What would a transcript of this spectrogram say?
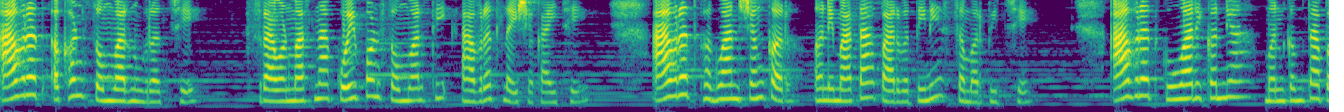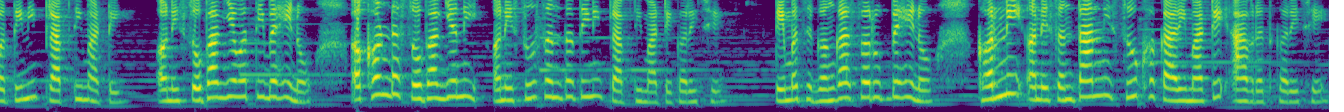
આ વ્રત અખંડ સોમવારનું વ્રત છે. શ્રાવણ માસના કોઈ પણ સોમવારથી આ વ્રત લઈ શકાય છે. આ વ્રત ભગવાન શંકર અને માતા પાર્વતીને સમર્પિત છે. આ વ્રત કુંવારી કન્યા મનગમતા પતિની પ્રાપ્તિ માટે અને સૌભાગ્યવતી બહેનો અખંડ સૌભાગ્યની અને સુસંતતિની પ્રાપ્તિ માટે કરે છે. તેમજ ગંગા સ્વરૂપ બહેનો ઘરની અને સંતાનની સુખકારી માટે આ વ્રત કરે છે.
